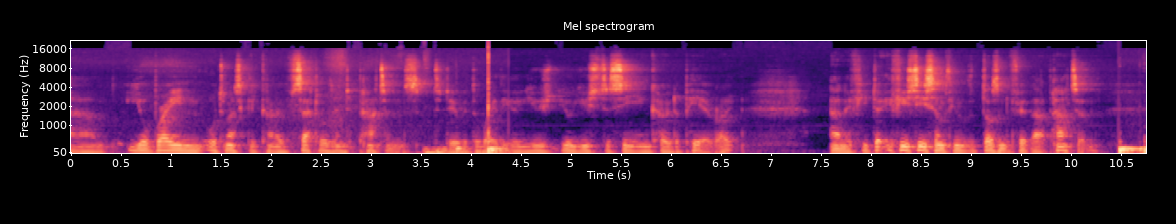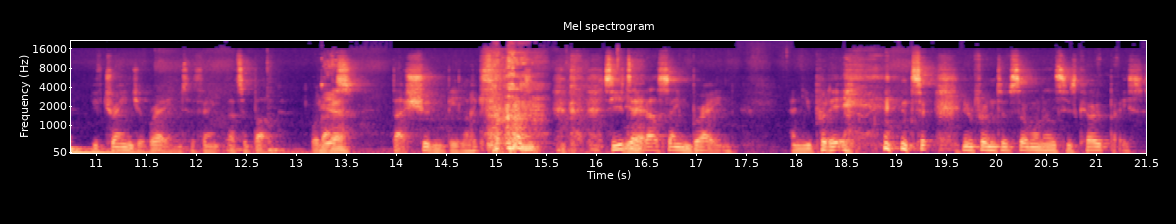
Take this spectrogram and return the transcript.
um, your brain automatically kind of settles into patterns to do with the way that you're used, you're used to seeing code appear, right? And if you do, if you see something that doesn't fit that pattern, you've trained your brain to think that's a bug. Well, that's that shouldn't be like that. so you take Yeah. that same brain and you put it into, in front of someone else's code base.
